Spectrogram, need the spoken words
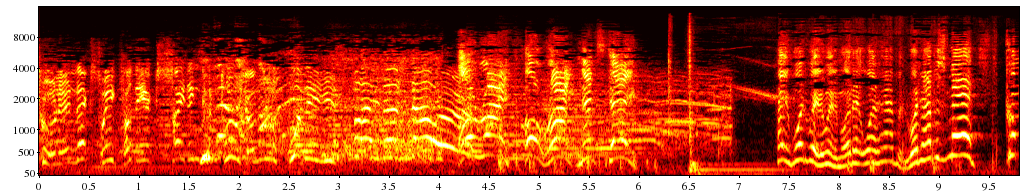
Tune in next week for the exciting conclusion, Woody's Finest Hour! All right, all right, next tape. Hey, what, wait, a minute, what, what happened? What happens next? Come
